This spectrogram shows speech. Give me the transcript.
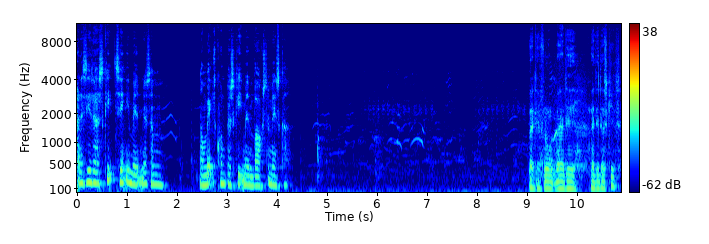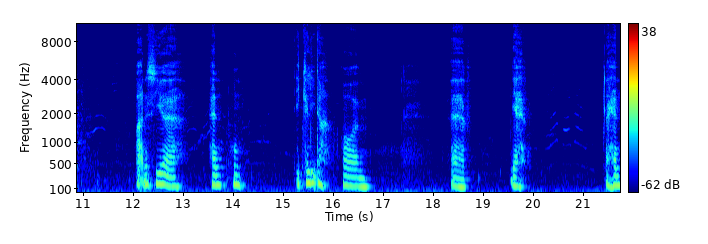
Barnet siger, at der er sket ting imellem jer, som normalt kun bør ske mellem voksne mennesker. Hvad er det for nogle, hvad er det, hvad er det der er sket? Barnet siger, at han, hun ikke kan lide dig, og øhm, at, ja, at han,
